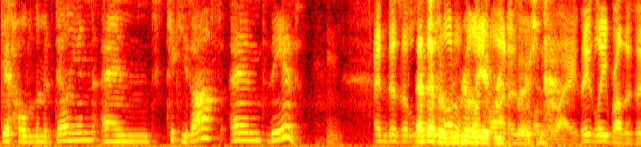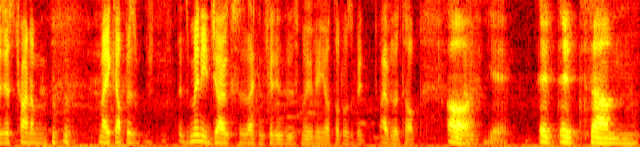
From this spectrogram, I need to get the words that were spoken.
get hold of the medallion and kick his ass, and the end. And there's a That- that's a lot of really one-liners abridged version. along the way. These Lee brothers are just trying to make up as as many jokes as they can fit into this movie. I thought it was a bit over the top. Oh Um, yeah, it it's um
